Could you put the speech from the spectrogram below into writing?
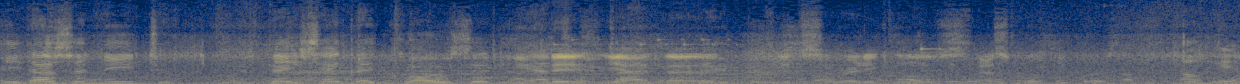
He doesn't need to. If they said they closed it, he has The, his yeah, title the, papers. it's already closed escrow. Oh, here.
